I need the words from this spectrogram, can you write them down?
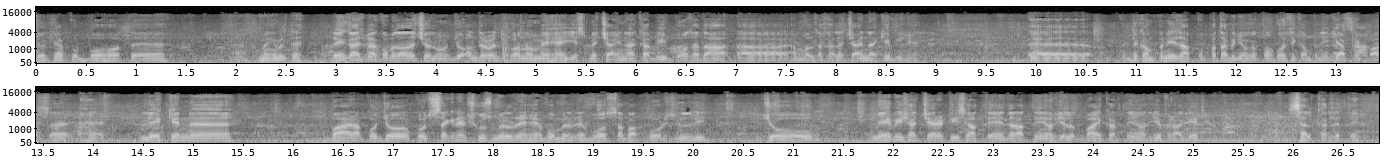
جو کہ آپ کو بہت مہنگے ملتے ہیں۔ لیکن گاج میں آپ کو بتاتا چلوں، جو اندر میں دکانوں میں ہے اس میں چائنا کا بھی بہت زیادہ عمل دخل ہے۔ چائنا کے بھی ہیں۔ دا کمپنیز آپ کو پتہ بھی نہیں ہوگا کون کون سی کمپنی کی آپ کے پاس ہیں۔ لیکن باہر آپ کو جو کچھ سیکنڈ ہینڈ شوز مل رہے ہیں، وہ مل رہے ہیں۔ وہ سب آپ کو اوریجنلی جو میں بھی شاید چیریٹی سے آتے ہیں، ادھر آتے ہیں اور یہ لوگ بائی کرتے ہیں اور یہ پھر آگے سیل کر لیتے ہیں۔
